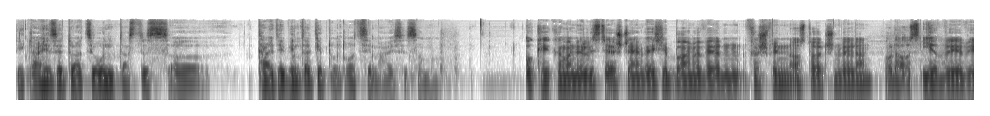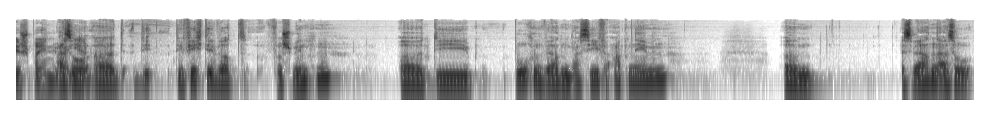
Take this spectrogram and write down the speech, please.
die gleiche Situation, dass es äh, kalte Winter gibt und trotzdem heiße Sommer. Okay, können wir eine Liste erstellen, welche Bäume werden verschwinden aus deutschen Wäldern? Oder aus ihr? Wir, wir sprechen über Also äh, die, die, Fichte wird verschwinden, die Buchen werden massiv abnehmen. Ähm, es werden also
